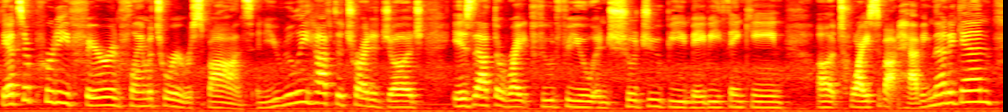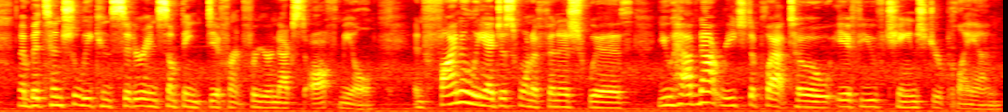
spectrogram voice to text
that's a pretty fair inflammatory response. And you really have to try to judge is that the right food for you? And should you be maybe thinking uh, twice about having that again potentially considering something different for your next off meal? And finally, I just want to finish with you have not reached a plateau if you've changed your plan.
